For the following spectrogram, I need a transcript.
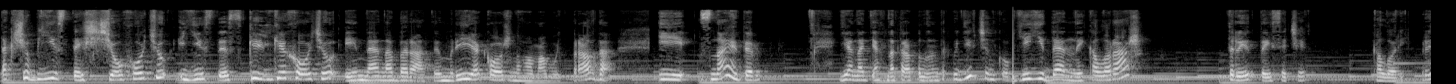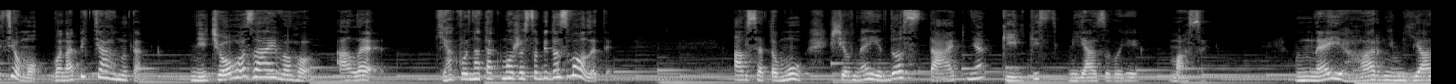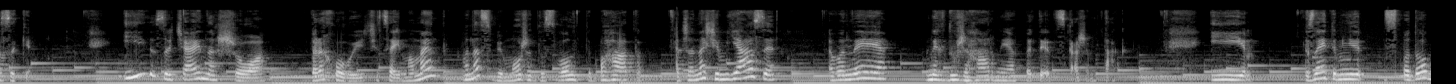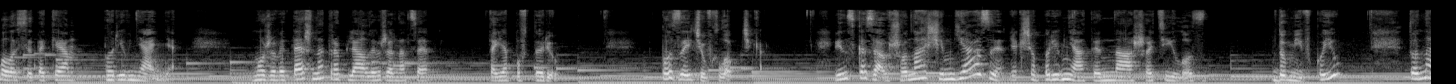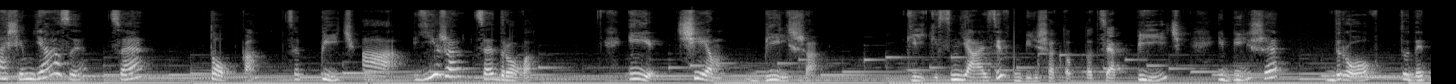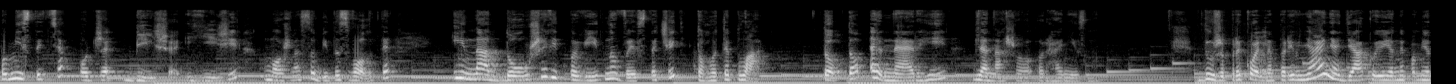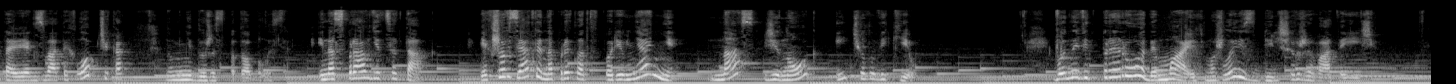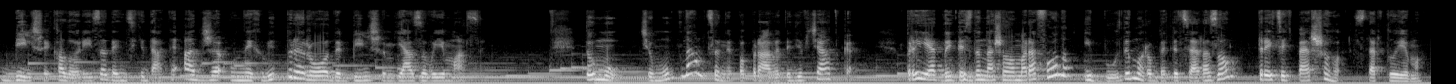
Так, щоб їсти, що хочу, їсти скільки хочу, і не набирати. Мрія кожного, мабуть, правда? І знаєте, я на днях натрапила на таку дівчинку. Її денний калораж 3 тисячі калорій. При цьому вона підтягнута. Нічого зайвого. Але як вона так може собі дозволити? А все тому, що в неї достатня кількість м'язової маси. В неї гарні м'язики. І, звичайно, що враховуючи цей момент, вона собі може дозволити багато. Адже наші м'язи, вони в них дуже гарний апетит, скажімо так. І знаєте, мені сподобалося таке порівняння. Може, ви теж натрапляли вже на це, та я повторю. Позичу в хлопчика. Він сказав, що наші м'язи, якщо порівняти наше тіло з домівкою, то наші м'язи це топка, це піч, а їжа це дрова. І чим більша кількість м'язів, більша, тобто це піч, і більше дров туди поміститься, отже, більше їжі можна собі дозволити, і надовше, відповідно, вистачить того тепла, тобто енергії для нашого організму. Дуже прикольне порівняння. Дякую. Я не пам'ятаю, як звати хлопчика, але мені дуже сподобалося. І насправді це так. Якщо взяти, наприклад, в порівнянні нас, жінок і чоловіків, вони від природи мають можливість більше вживати їжі, більше калорій за день з'їдати, адже у них від природи більше м'язової маси. Тому чому б нам це не поправити, дівчатка? Приєднуйтесь до нашого марафону і будемо робити це разом. 31-го стартуємо.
